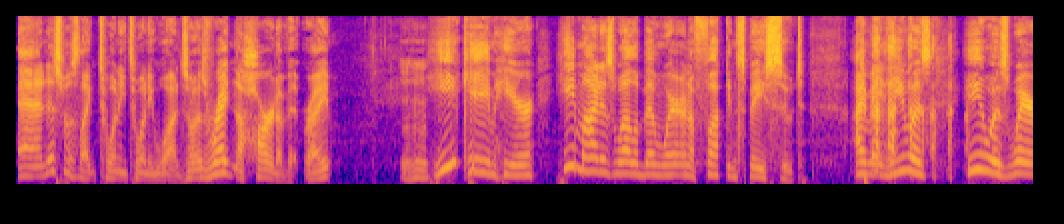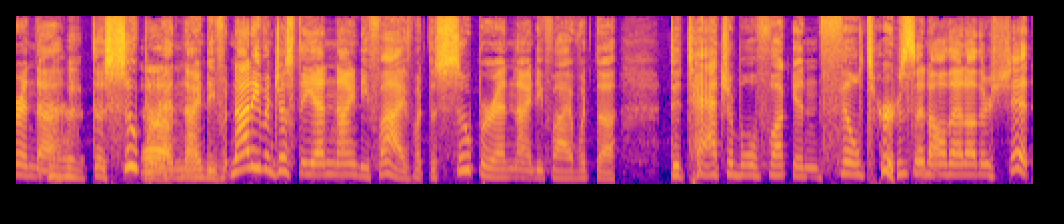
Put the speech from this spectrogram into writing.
and this was like 2021, so it was right in the heart of it, right? Mm-hmm. He came here. He might as well have been wearing a fucking spacesuit. I mean, he was he was wearing the the super uh. N95, not even just the N95, but the super N95 with the detachable fucking filters and all that other shit.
